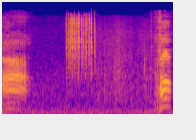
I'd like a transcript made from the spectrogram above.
啊。好。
